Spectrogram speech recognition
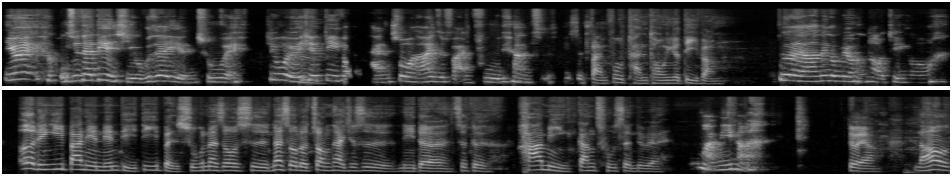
因为我是在练习，我不是在演出哎，就会有一些地方弹错，然后一直反复这样子，一直反复弹同一个地方。对啊，那个没有很好听哦。二零一八年年底第一本书，那时候是那时候的状态，就是你的这个哈米刚出生，对不对？马米哈。对啊，然后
